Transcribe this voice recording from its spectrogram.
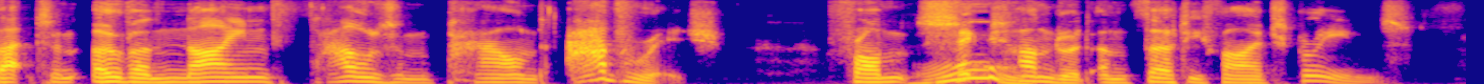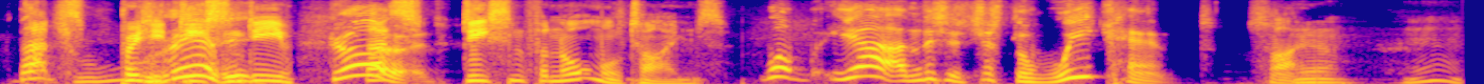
That's an over 9,000 pound average from 635 screens. That's pretty really decent. Good. That's decent for normal times. Well, yeah, and this is just the weekend, Simon. Yeah. So,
